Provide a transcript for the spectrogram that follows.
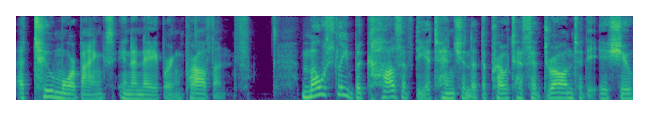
at two more banks in a neighbouring province. Mostly because of the attention that the protests had drawn to the issue,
